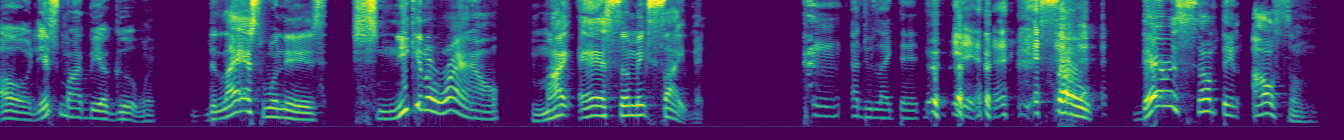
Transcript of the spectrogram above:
oh, this might be a good one. The last one is sneaking around might add some excitement. Mm, I do like that. Yeah. So there is something awesome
